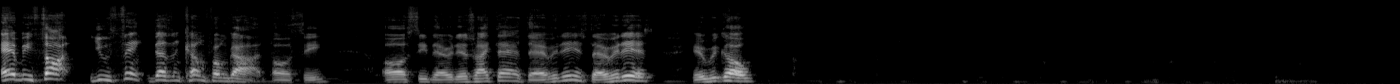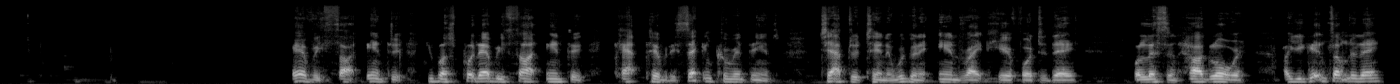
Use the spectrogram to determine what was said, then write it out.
Every thought you think doesn't come from God. Oh, see. Oh, see, there it is right there. There it is. There it is. Here we go. Every thought into you must put every thought into captivity. Second Corinthians chapter 10, and we're going to end right here for today. But listen, how glory. Are you getting something today?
